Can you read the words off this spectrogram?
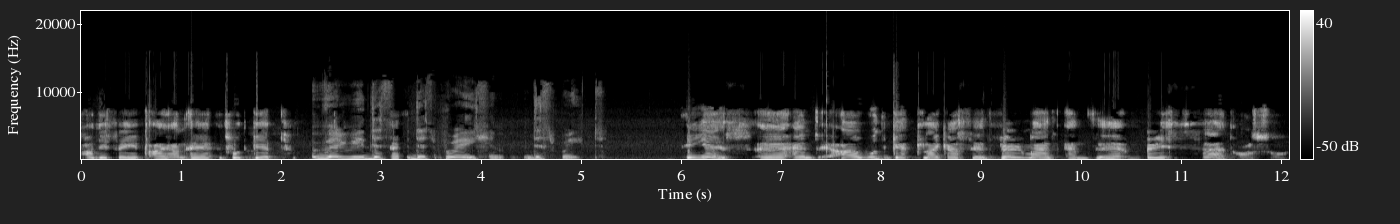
how do you say it, Ayan? Uh, it would get Very des- desperation, desperate. Yes, uh, and I would get, like I said, very mad and uh, very sad also,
